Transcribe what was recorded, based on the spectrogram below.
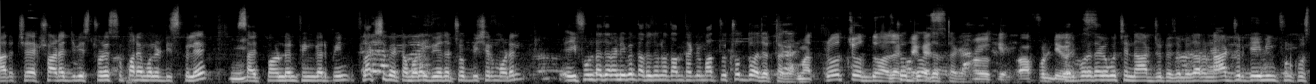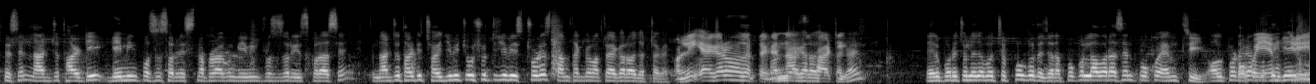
আর হচ্ছে একশো আঠাশ GB storage super AMOLED display side mounted fingerprint flagship একটা মডেল দুই হাজার চব্বিশের মডেল এই ফোনটা যারা নেবেন তাদের জন্য দাম থাকবে মাত্র চোদ্দ হাজার টাকা। মাত্র চোদ্দ হাজার 14,000 টাকা। ওকে অফার দিবেন এরপরে দেখা হচ্ছে নার্জোতে চলে যারা নার্জোর গেমিং ফোন খুঁজতেছেন Narzo thirty gaming processor Snapdragon gaming processor use করা আছে। নার্জো থার্টি ছয় জিবি চৌষট্টি জিবি স্টোরেজ দাম থাকবে মাত্র এগারো হাজার টাকা অনলি এগারো হাজার টাকা এগারো হাজার টাকায়। এরপরে চলে যাব হচ্ছে পোকোতে। যারা পোকো লাভার আছেন পোকো এম থ্রি অল্প টাকা Poco মধ্যে M3 গেমিং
